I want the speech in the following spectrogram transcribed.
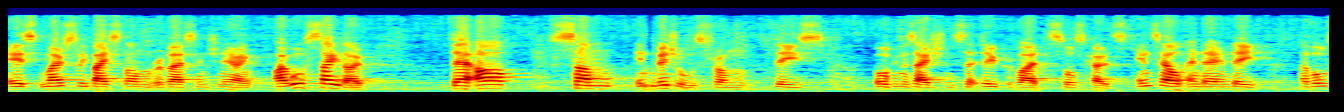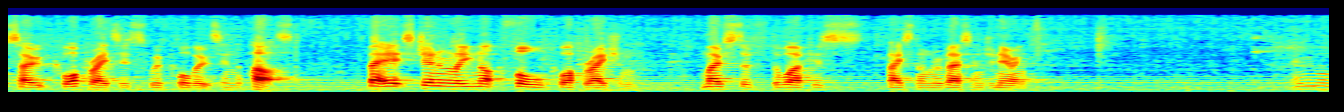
is mostly based on reverse engineering. I will say though, there are some individuals from these organizations that do provide source codes. Intel and AMD have also cooperated with Coreboots in the past, but it's generally not full cooperation. Most of the work is based on reverse engineering. Any more?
